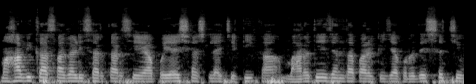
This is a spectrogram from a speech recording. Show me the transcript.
महाविकास आघाडी सरकारचे अपयश असल्याची टीका भारतीय जनता पार्टीच्या प्रदेश सचिव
